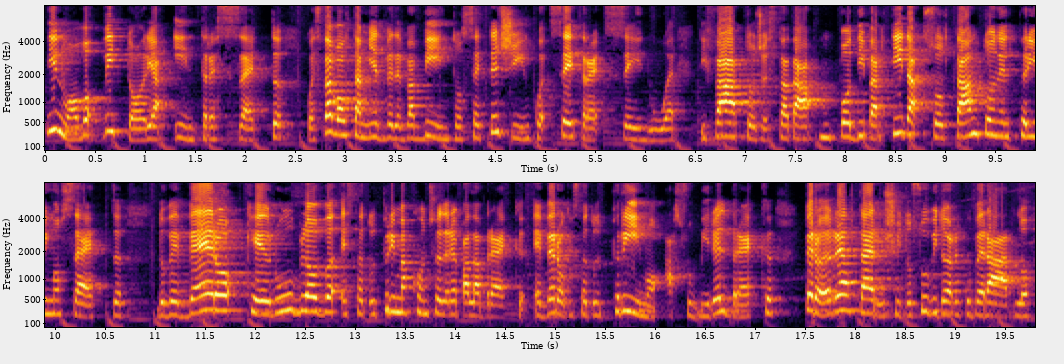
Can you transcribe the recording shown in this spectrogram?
di nuovo vittoria in 3 set. Questa volta Medvedev ha vinto 7-5, 6-3, 6-2. Di fatto c'è stata un po' di partita soltanto nel primo set dove è vero che Rublov è stato il primo a concedere palla break, è vero che è stato il primo a subire il break, però in realtà è riuscito subito a recuperarlo.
